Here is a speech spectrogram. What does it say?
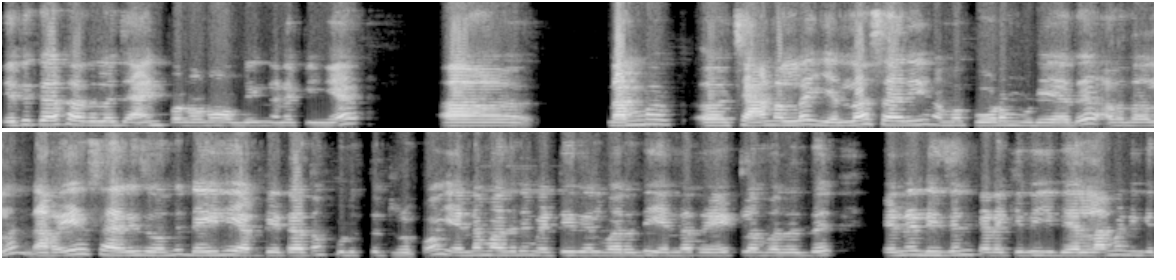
எதுக்காக அதுல ஜாயின் பண்ணணும் அப்படின்னு நினைப்பீங்க நம்ம சேனல்ல எல்லா சாரியும் நம்ம போட முடியாது. அதனால நிறைய சாரீஸ் வந்து டெய்லி அப்டேட்டா தான் கொடுத்துட்டு இருக்கோம். என்ன மாதிரி மெட்டீரியல் வருது, என்ன ரேட்ல வருது, என்ன டிசைன் கிடைக்குது, இது எல்லாமே நீங்க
